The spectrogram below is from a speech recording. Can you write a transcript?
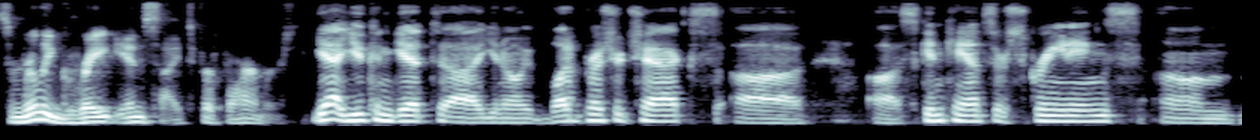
some really great insights for farmers. Yeah, you can get uh, you know blood pressure checks, uh, uh, skin cancer screenings. Um,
